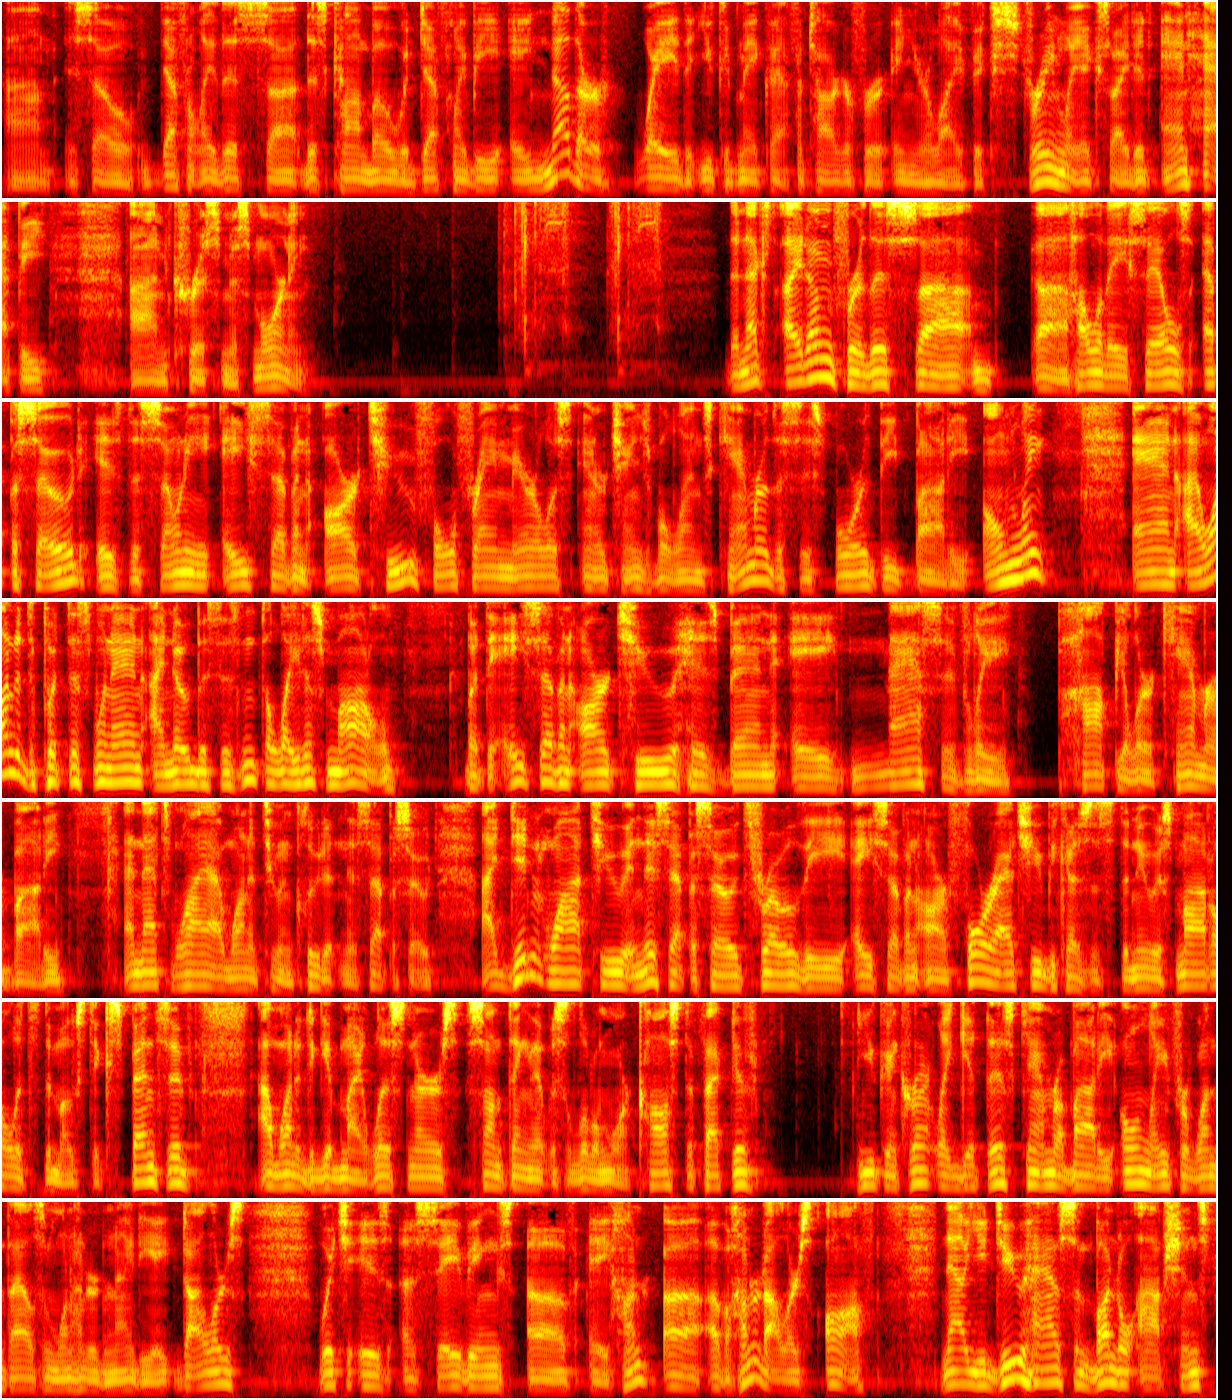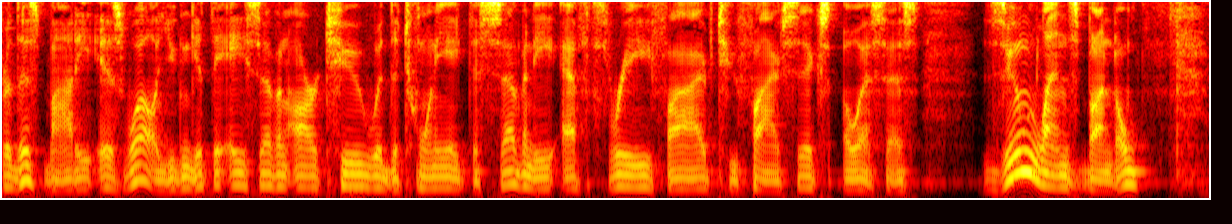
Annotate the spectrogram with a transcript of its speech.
Um, so definitely this uh, this combo would definitely be another way that you could make that photographer in your life extremely excited and happy on Christmas morning. The next item for this uh, uh, holiday sales episode is the Sony a7R2 full frame mirrorless interchangeable lens camera. This is for the body only. And I wanted to put this one in. I know this isn't the latest model, but the A7R2 has been a massively popular camera body, and that's why I wanted to include it in this episode. I didn't want to, in this episode, throw the A7R4 at you because it's the newest model, it's the most expensive. I wanted to give my listeners something that was a little more cost effective. You can currently get this camera body only for $1,198, which is a savings of a hundred uh, of $100 off. Now you do have some bundle options for this body as well. You can get the A7R2 with the 28 to 70 f3 5256 OSS zoom lens bundle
